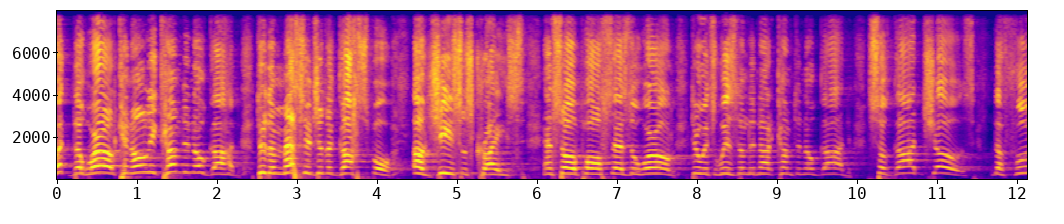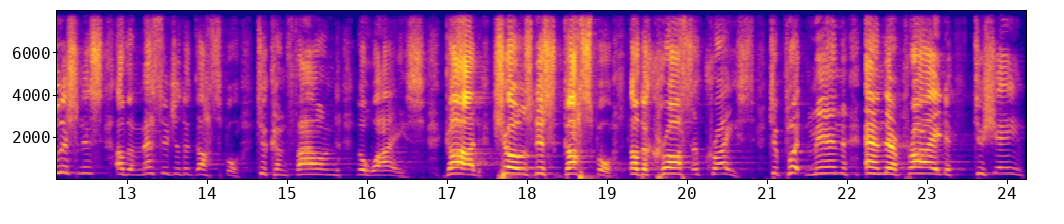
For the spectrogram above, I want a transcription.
But the world can only come to know God through the message of the gospel of Jesus Christ. And so Paul says the world, through its wisdom, did not come to know God. So God chose the foolishness of the message of the gospel to confound the wise. God chose this gospel of the cross of Christ to put men and their pride to shame.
